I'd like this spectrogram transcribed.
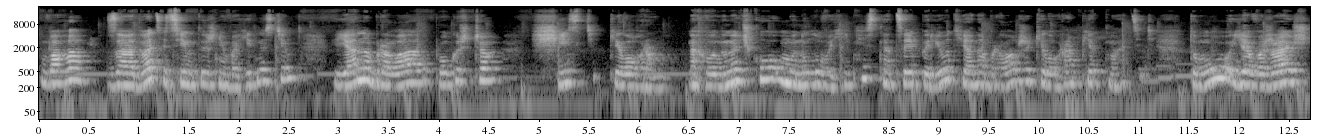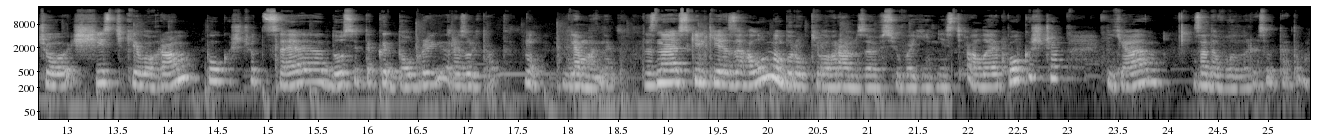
Вага за 27 тижнів вагітності я набрала поки що 6 кілограм. На хвилиночку минулу вагітність на цей період я набрала вже кілограм 15. Тому я вважаю, що 6 кілограм поки що це досить таки добрий результат. Ну, для мене. Не знаю, скільки я загалом наберу кілограм за всю вагітність, але поки що я задоволена результатом.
